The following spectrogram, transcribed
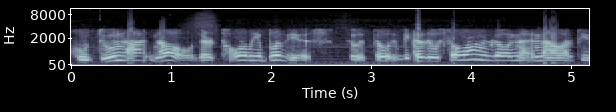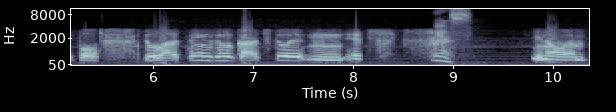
who do not know. They're totally oblivious to, to because it was so long ago, and now a lot of people do a lot of things in regards to it, and it's yes. you know um,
